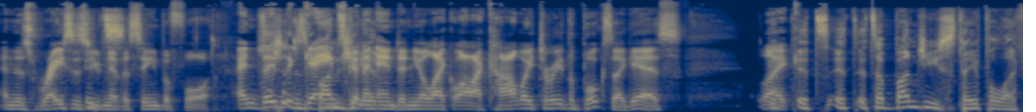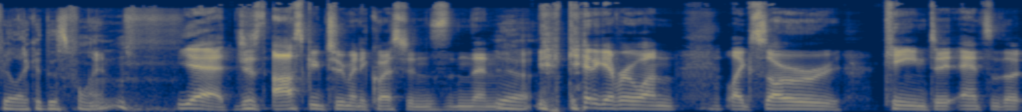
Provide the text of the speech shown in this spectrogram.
and there's races you've never seen before and then the game's going to end and you're like well i can't wait to read the books i guess like it's it, it's a Bungie staple i feel like at this point yeah, just asking too many questions and then Yeah. getting everyone like so keen to answer the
